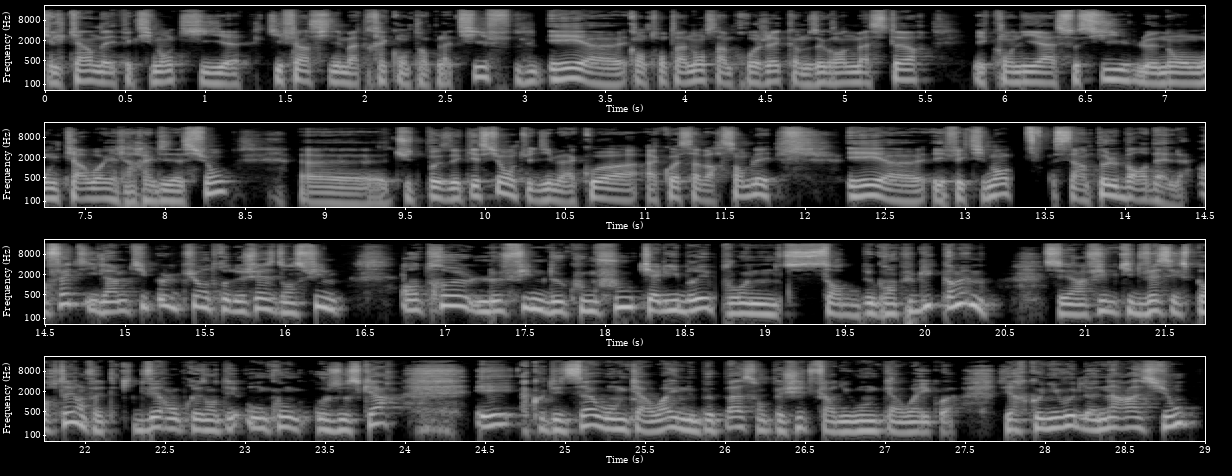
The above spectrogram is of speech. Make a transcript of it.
Quelqu'un effectivement qui qui fait un cinéma très contemplatif. Mhm. Et euh, quand on t'annonce un projet comme The Grandmaster et qu'on y associe le nom Wong Kar Wai à la réalisation, euh, tu te poses des questions. Tu te dis mais à quoi à quoi ça va ressembler Et euh, effectivement, c'est un peu le bordel. En fait, il a un petit peu le cul entre deux chaises dans ce film. Entre le film de kung-fu calibré pour une sorte de grand public quand même. C'est un film qui devait s'exporter en fait, qui devait représenter Hong Kong aux Oscars. Et à côté de ça, Wong Kar Wai ne peut pas s'empêcher de faire du Wong Kar Wai quoi. C'est-à-dire qu'au niveau de la narration,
